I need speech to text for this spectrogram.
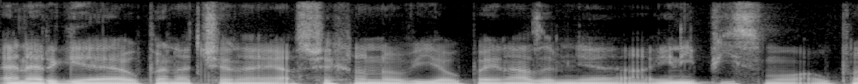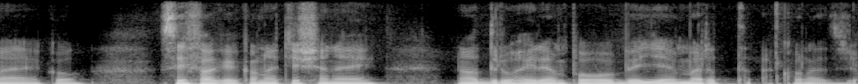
energie a úplně nadšený a všechno nový a úplně jiná země a jiný písmo a úplně jako si fakt jako natěšený. No a druhý den po obědě mrt a konec, že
